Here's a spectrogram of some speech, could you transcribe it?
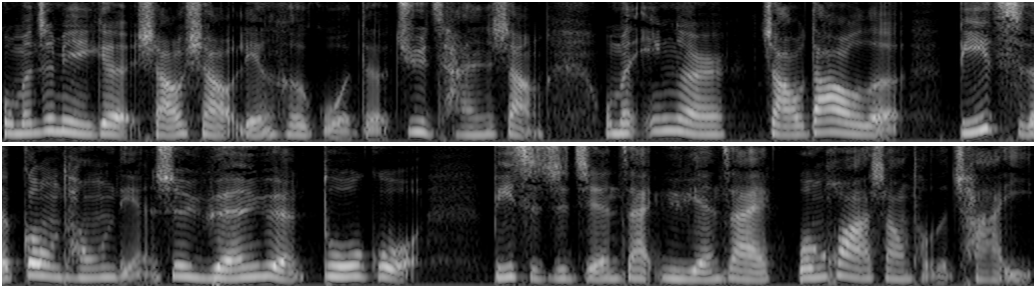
我们这边一个小小联合国的聚餐上，我们因而找到了彼此的共通点，是远远多过彼此之间在语言、在文化上头的差异。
